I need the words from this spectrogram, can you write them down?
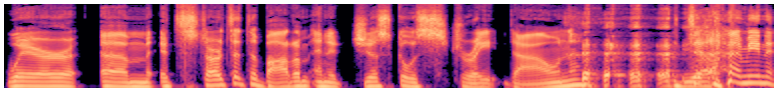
where um, it starts at the bottom and it just goes straight down. yeah, I mean,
